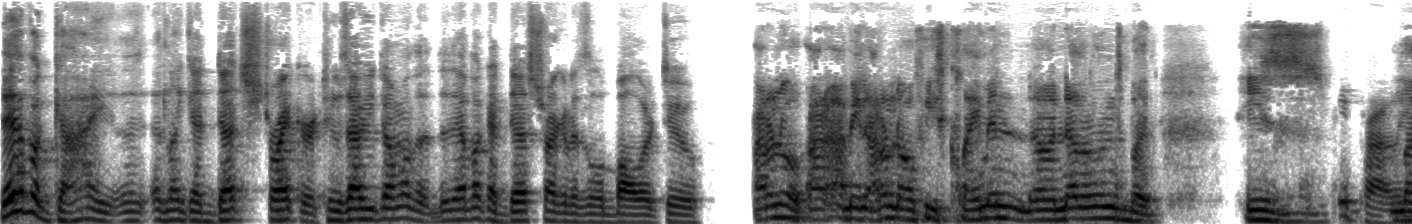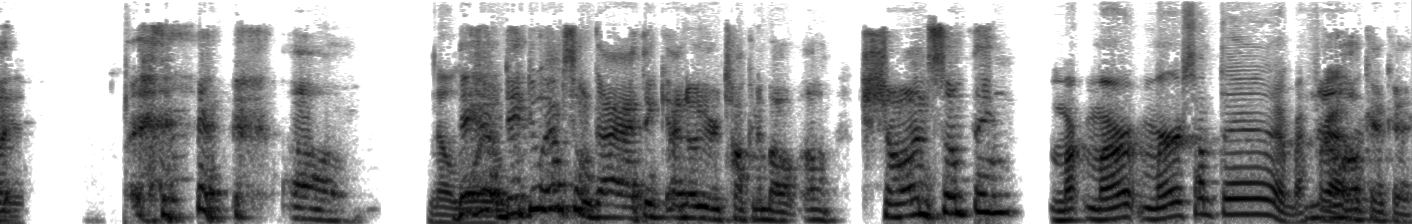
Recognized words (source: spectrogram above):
they have a guy uh, like a Dutch striker too. Is that who you talking about? They have like a Dutch striker that's a little baller too. I don't know. I, I mean, I don't know if he's claiming uh, Netherlands, but he's he probably like, um, no, they have, they do have some guy. I think I know you're talking about um, Sean something. Mer Mer, Mer something. No, okay, okay.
